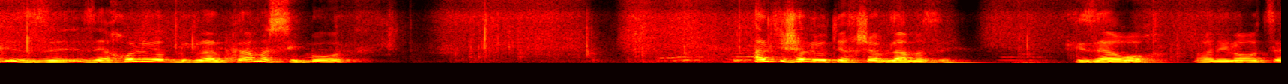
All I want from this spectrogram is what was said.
זה, זה יכול להיות בגלל כמה סיבות. אל תשאלו אותי עכשיו למה זה, כי זה ארוך, ואני לא רוצה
